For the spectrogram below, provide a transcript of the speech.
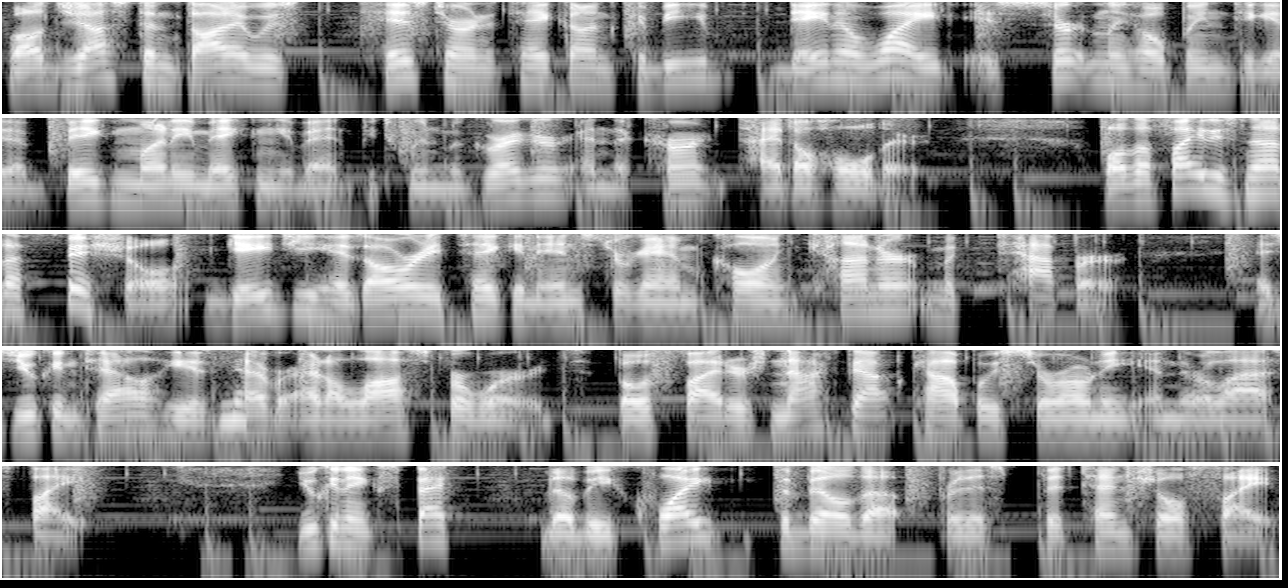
While Justin thought it was his turn to take on Khabib, Dana White is certainly hoping to get a big money making event between McGregor and the current title holder. While the fight is not official, Gaethje has already taken Instagram calling Conor McTapper as you can tell, he is never at a loss for words. Both fighters knocked out Cowboy Cerrone in their last fight. You can expect there'll be quite the build-up for this potential fight.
